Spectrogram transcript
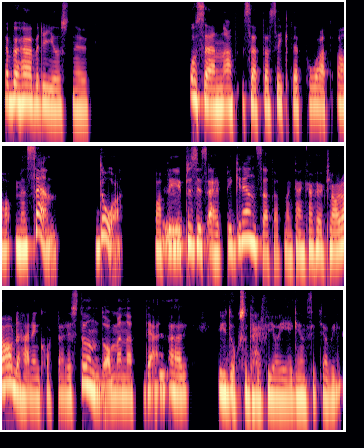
jag behöver det just nu. Och sen att sätta siktet på att, ja, men sen, då, och att det mm. precis är begränsat, att man kan kanske klara av det här en kortare stund, då, men att det mm. är, det är också därför jag är egen, för att jag vill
